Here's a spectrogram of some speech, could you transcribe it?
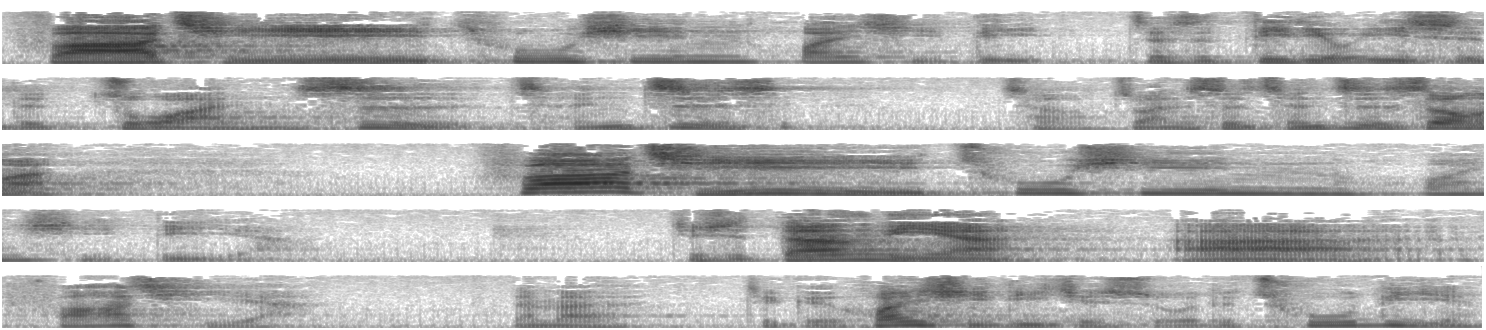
发起初心欢喜地，这是第六意识的转世成智，叫转世成智颂啊。发起初心欢喜地呀，就是当你啊啊发起呀，那么。这个欢喜地就是所谓的初地啊，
